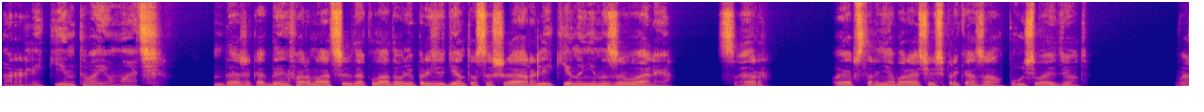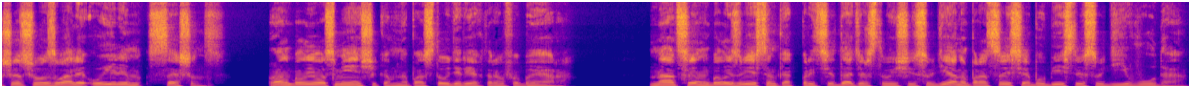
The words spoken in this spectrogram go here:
Орликин, твою мать! Даже когда информацию докладывали президенту США, Орликина не называли. «Сэр?» Вебстер, не оборачиваясь, приказал. «Пусть войдет». Вошедшего звали Уильям Сэшенс. Он был его сменщиком на посту директора ФБР. Нации он был известен как председательствующий судья на процессе об убийстве судьи Вуда.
